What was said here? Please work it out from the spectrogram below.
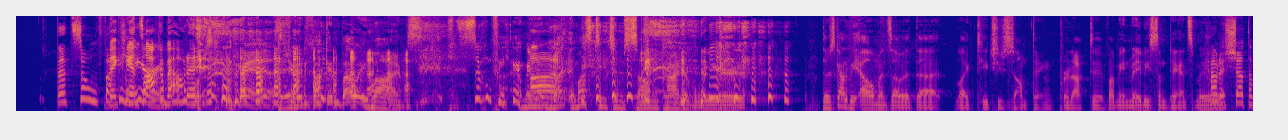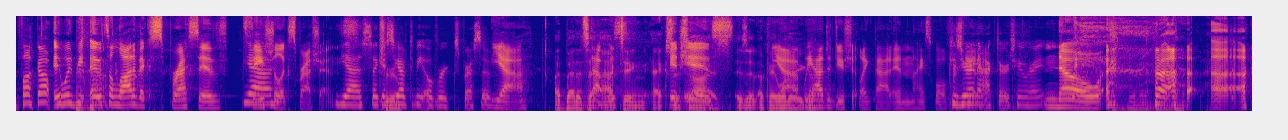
That's so fucking they can't weird. talk about it. David fucking Bowie mimes. It's so weird. I mean, Uh, it, mu- it must teach him some kind of weird. There's got to be elements of it that like teach you something productive. I mean, maybe some dance moves. How to shut the fuck up. it would be. It's a lot of expressive Yeah. facial expressions. yes, I guess True. you have to be overexpressive. Yeah. I bet it's an That was- acting exercise. is. it? Okay. well, yeah. there you we go. had to do shit like that in high school. for Because you're an theater. actor too, right? No. Uh,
